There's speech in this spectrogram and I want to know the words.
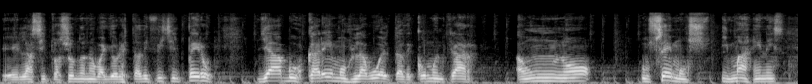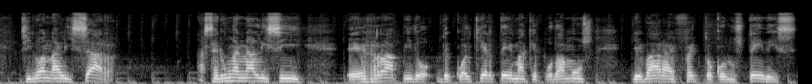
eh, la situación de Nueva York está difícil, pero ya buscaremos la vuelta de cómo entrar. Aún no usemos imágenes, sino analizar, hacer un análisis eh, rápido de cualquier tema que podamos llevar a efecto con ustedes,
